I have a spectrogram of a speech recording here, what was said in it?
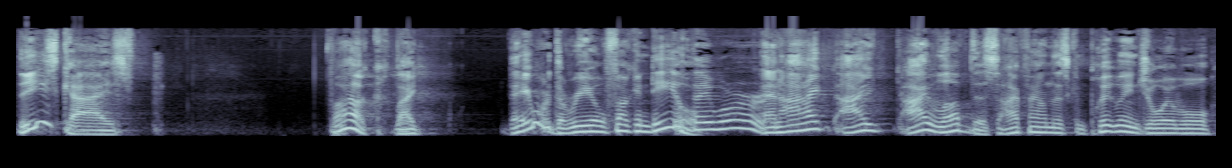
These guys, fuck, like they were the real fucking deal. They were. and I I I love this. I found this completely enjoyable.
